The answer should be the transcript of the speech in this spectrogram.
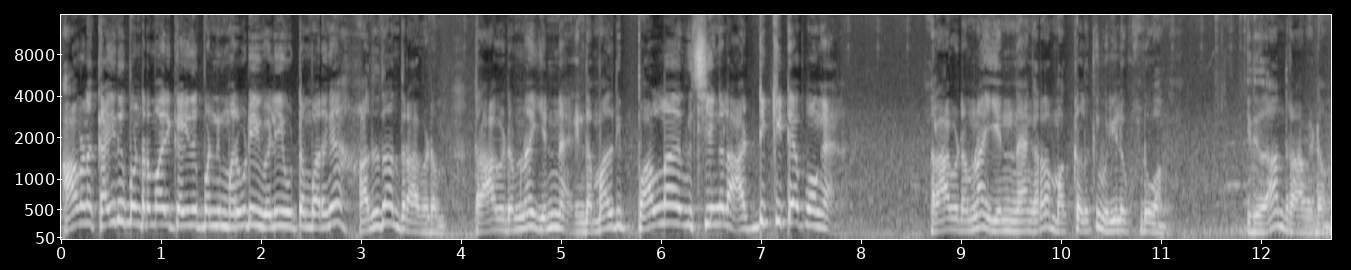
அவனை கைது பண்ணுற மாதிரி கைது பண்ணி மறுபடியும் வெளியே விட்டோம் பாருங்கள் அதுதான் திராவிடம். திராவிடம்னா என்ன? இந்த மாதிரி பல விஷயங்களை அடிக்கிட்டே போங்க. திராவிடம்னா என்னங்கிறத மக்களுக்கு வெளியில் கொண்டு வாங்க. இதுதான் திராவிடம்.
